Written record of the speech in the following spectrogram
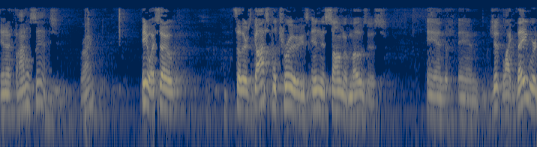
in a final sense. Right? Anyway, so so there's gospel truths in this song of Moses and and just like they were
